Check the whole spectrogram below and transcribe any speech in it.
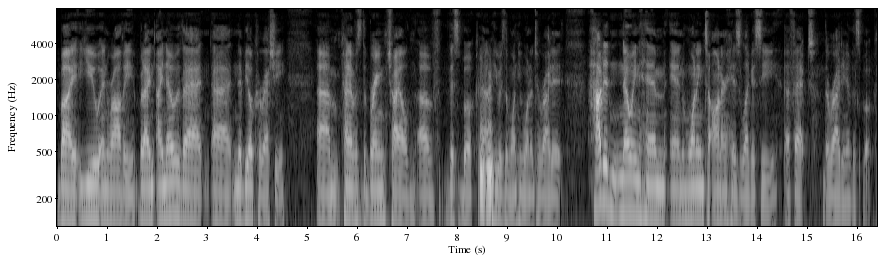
by you and Ravi, but I, I know that uh, Nabeel Qureshi um, kind of was the brainchild of this book. Uh, mm-hmm. Uh, he was the one who wanted to write it. How did knowing him and wanting to honor his legacy affect the writing of this book?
